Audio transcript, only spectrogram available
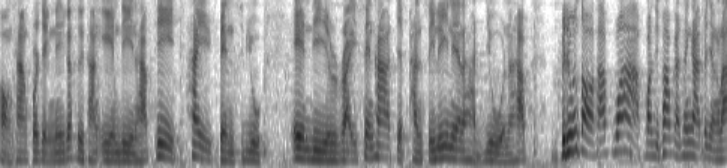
ของทางโปรเจกต์นี้ก็คือทาง AMD นะครับ ที่ให้เป็น CPU AMD Ryzen 5 7000 Series ในรหัส U นะครับ ไปดูกันต่อครับว่าประสิทธิภาพการใช้งานเป็นอย่างไร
